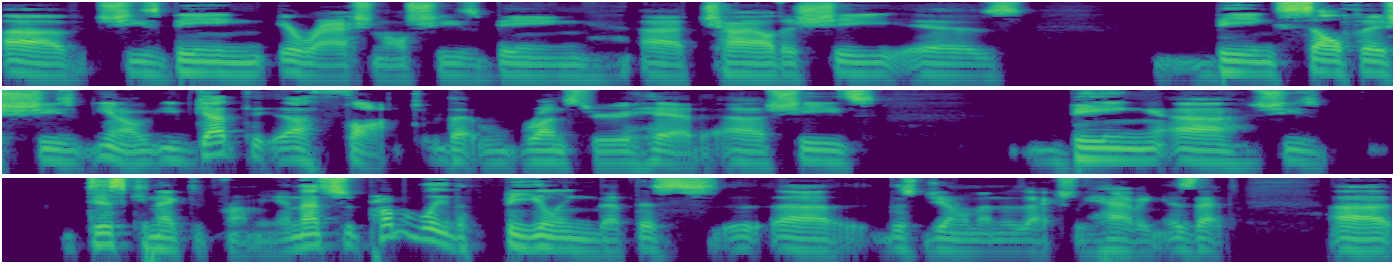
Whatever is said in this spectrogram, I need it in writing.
of she's being irrational, she's being uh, childish, she is being selfish. She's, you know, you've got the, a thought that runs through your head. Uh, she's being, uh, she's disconnected from me. And that's probably the feeling that this, uh, this gentleman is actually having is that, uh,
